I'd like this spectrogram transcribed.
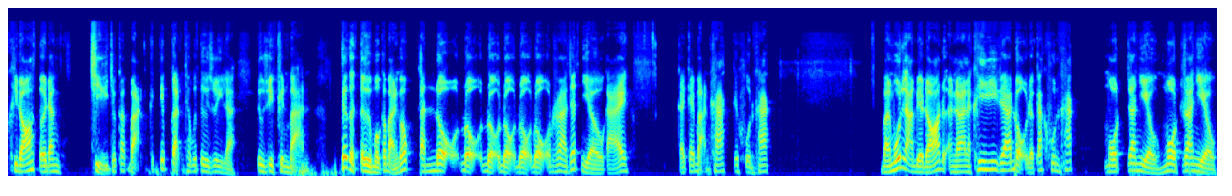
khi đó tôi đang chỉ cho các bạn cái tiếp cận theo cái tư duy là tư duy phiên bản. Tức là từ một cái bản gốc ta độ độ độ độ độ độ ra rất nhiều cái cái cái bản khác cái khuôn khác. Và muốn làm điều đó là, là khi ra độ được các khuôn khác một ra nhiều một ra nhiều.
